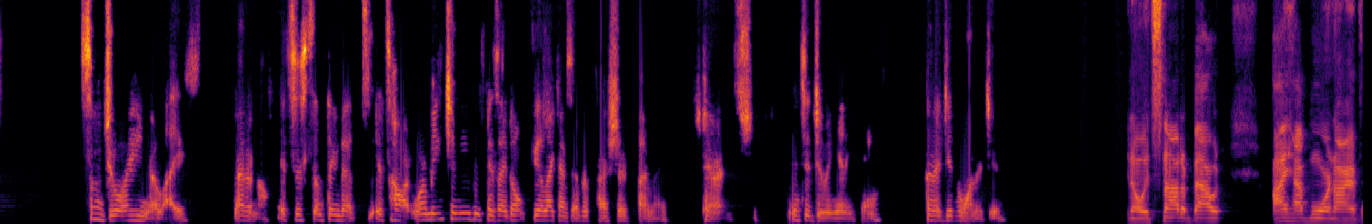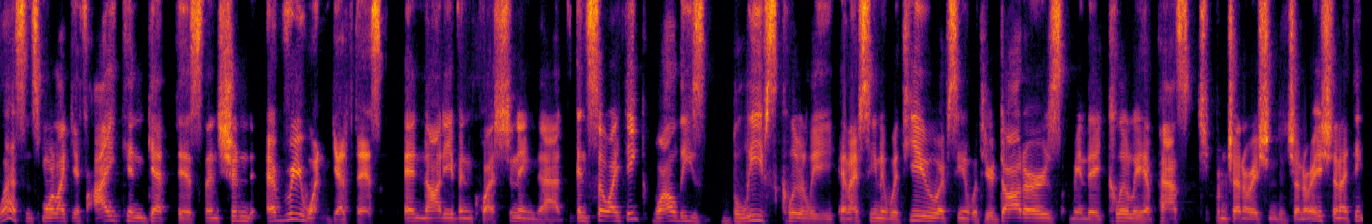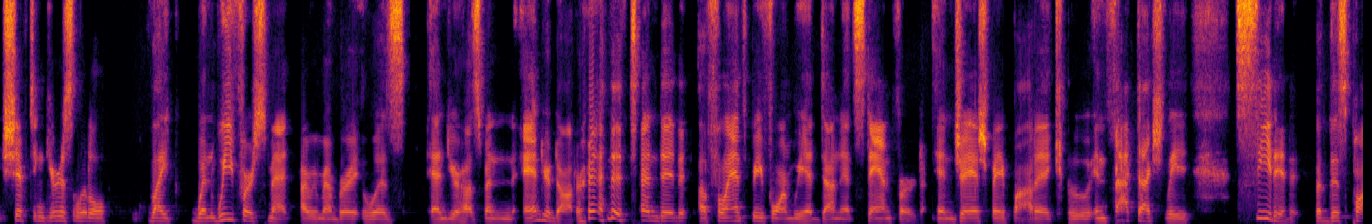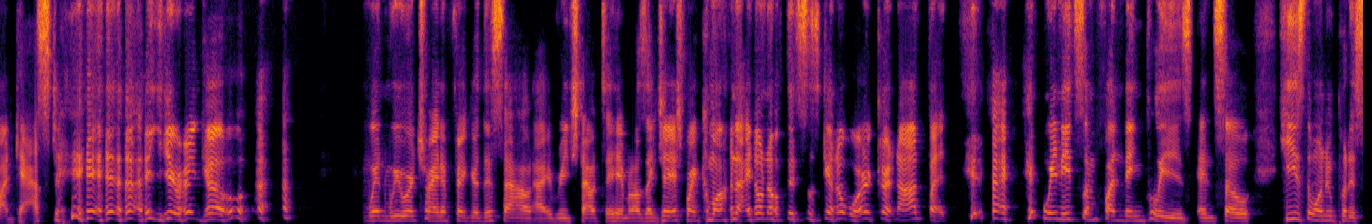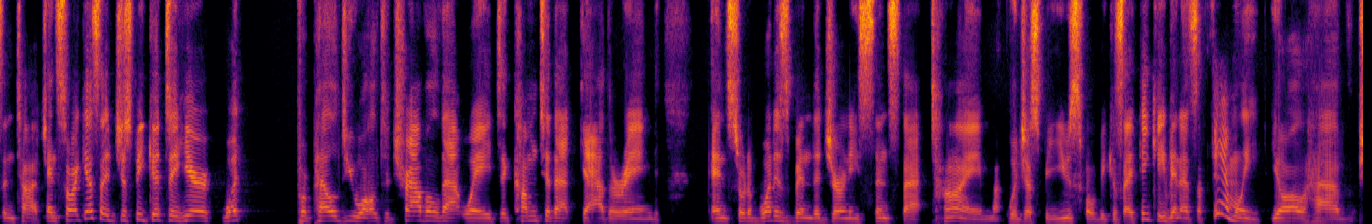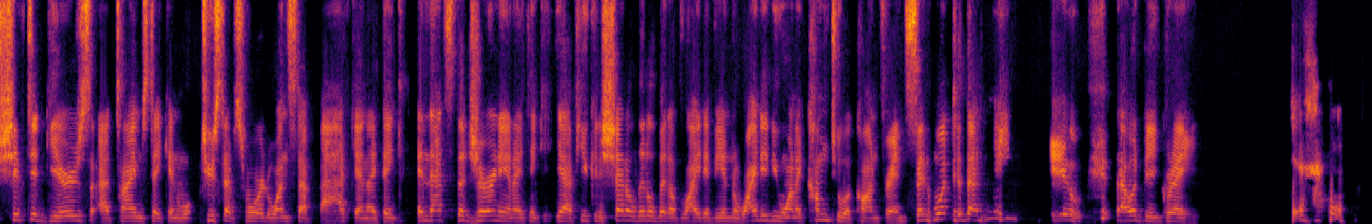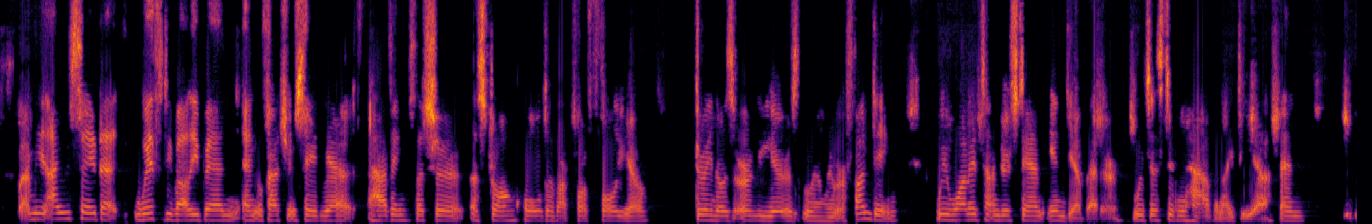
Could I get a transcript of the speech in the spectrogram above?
some joy in your life. I don't know. It's just something that's, it's heartwarming to me because I don't feel like I was ever pressured by my parents into doing anything that I didn't want to do. You know, it's not about I have more and I have less. It's more like if I can get this, then shouldn't everyone get this? and not even questioning that. And so I think while these beliefs clearly, and I've seen it with you, I've seen it with your daughters, I mean, they clearly have passed from generation to generation. I think shifting gears a little, like when we first met, I remember it was and your husband and your daughter had attended a philanthropy forum we had done at Stanford. And Jayesh Parekh, who in fact actually seeded this podcast a year ago, when we were trying to figure this out, I reached out to him and I was like, Jayesh, come on. I don't know if this is going to work or not, but we need some funding, please. And so he's the one who put us in touch. And so I guess it'd just be good to hear what propelled you all to travel that way, to come to that gathering? And sort of what has been the journey since that time would just be useful because I think even as a family, you all have shifted gears at times, taken two steps forward, one step back. And I think, and that's the journey. And I think, yeah, if you can shed a little bit of light of even why did you want to come to a conference and what did that mean to you, that would be great. Yeah. I mean, I would say that with Diwali Ben and Uka Tarsadia having such a, a strong hold of our portfolio, during those early years when we were funding, we wanted to understand India better. We just didn't have an idea. And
